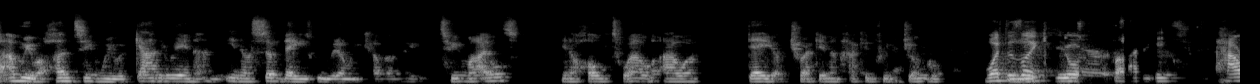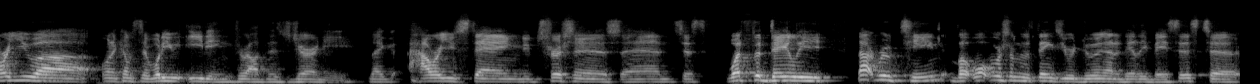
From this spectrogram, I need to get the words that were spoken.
And we were hunting, we were gathering, and you know, some days we would only cover maybe two miles in a whole 12 hour day of trekking and hacking through the jungle. What does like your how are you uh when it comes to what are you eating throughout this journey like how are you staying nutritious and just what's the daily not routine but what were some of the things you were doing on a daily basis to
